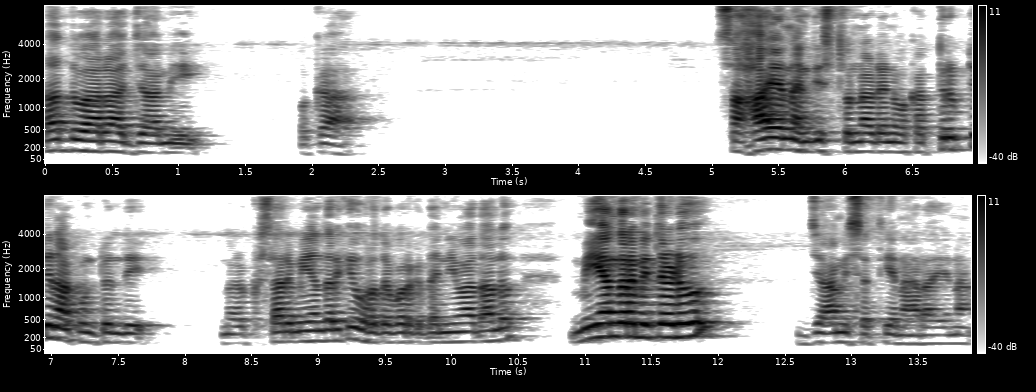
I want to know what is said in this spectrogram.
తద్వారా జామి ఒక సహాయాన్ని అందిస్తున్నాడని ఒక తృప్తి నాకు ఉంటుంది మరొకసారి మీ అందరికీ హృదయపూర్వక ధన్యవాదాలు. మీ అందరి మిత్రుడు జామి సత్యనారాయణ.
